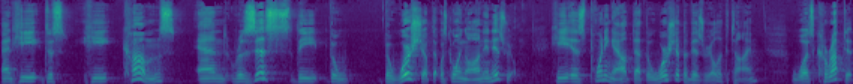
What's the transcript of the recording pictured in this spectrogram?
And he, just, he comes and resists the, the, the worship that was going on in Israel. He is pointing out that the worship of Israel at the time was corrupted.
